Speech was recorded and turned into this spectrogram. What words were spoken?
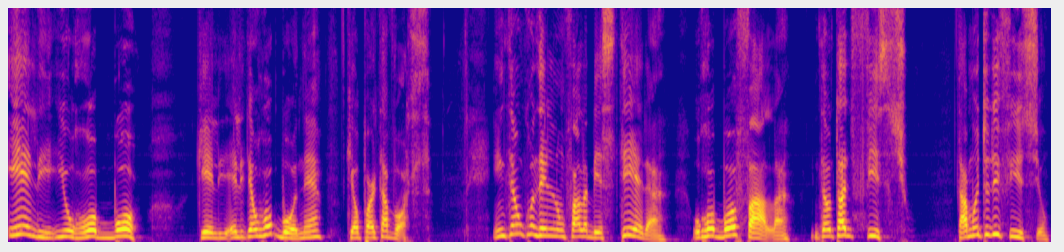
ele e o robô, que ele, ele tem um robô, né? Que é o porta-voz. Então, quando ele não fala besteira, o robô fala. Então tá difícil. Tá muito difícil.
